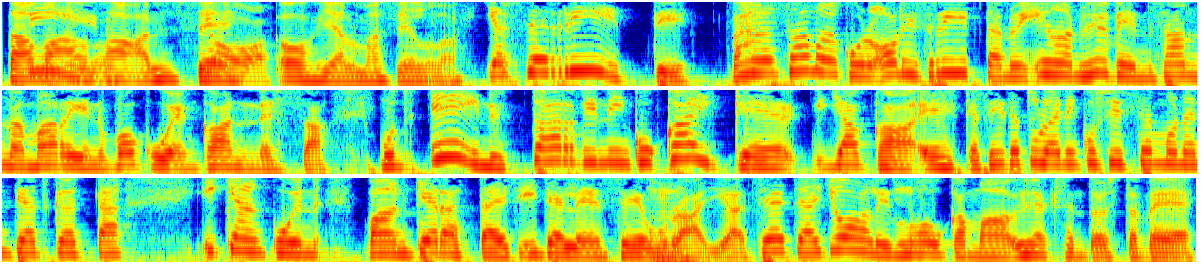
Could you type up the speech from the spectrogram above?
tavallaan se joo. ohjelma silloin. Ja se riitti. Vähän sama kuin olisi riittänyt ihan hyvin Sanna Marin Vokuen kannessa. Mutta ei nyt tarvi niinku kaikkea jakaa ehkä. Siitä tulee niinku siis semmoinen, tiedätkö, että ikään kuin vaan kerättäisi itselleen seuraajia. Mm. Se, että Joalin Loukamaa 19V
